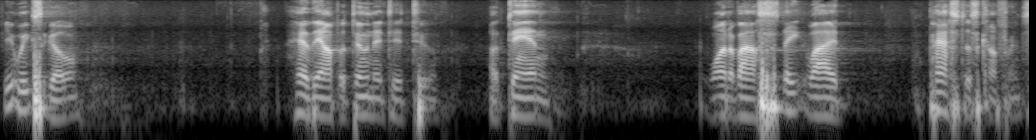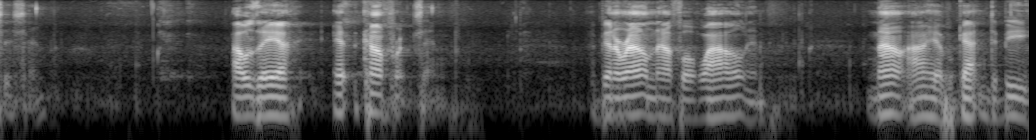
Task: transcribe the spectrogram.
few weeks ago, I had the opportunity to attend one of our statewide pastors' conferences. And I was there at the conference and I've been around now for a while and now I have gotten to be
